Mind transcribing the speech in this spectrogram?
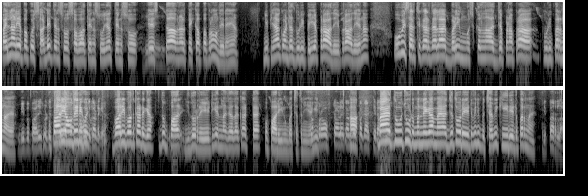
ਪਹਿਲਾਂ ਵਾਲੀ ਆਪਾਂ ਕੋਈ 350 ਸਵਾ 300 ਜਾਂ 300 ਇਸ ਹਿਸਾਬ ਨਾਲ ਪਿਕ ਆਪਾਂ ਭਰਾਉਂਦੇ ਰਹੇ ਆ ਵੀ 50 ਕੁਇੰਟਲ ਤੂੜੀ ਪਈ ਆ ਭਰਾ ਦੇ ਭਰਾ ਦੇ ਹਨਾ? ਉਹ ਵੀ ਸਰਚ ਕਰਦਾ ਲਾ ਬੜੀ ਮੁਸ਼ਕਲ ਨਾਲ ਅੱਜ ਆਪਣਾ ਭਰਾ ਤੂੜੀ ਭਰਨ ਆਇਆ। ਵੀ ਵਪਾਰੀ ਤੁਹਾਡੇ ਵਪਾਰੀ ਆਉਂਦੇ ਨਹੀਂ ਕੋਈ। ਵਪਾਰੀ ਬਹੁਤ ਘਟ ਗਿਆ। ਜਦੋਂ ਜਦੋਂ ਰੇਟ ਹੀ ਇੰਨਾ ਜ਼ਿਆਦਾ ਘੱਟ ਹੈ ਵਪਾਰੀ ਨੂੰ ਬਚਤ ਨਹੀਂ ਹੈਗੀ। ਪ੍ਰੋਫਿਟ ਵਾਲੇ ਕੰਮ ਆਪਾਂ ਕਰਕੇ ਰੱਖ ਮੈਂ ਤੂੰ ਝੂਠ ਮੰਨੇਗਾ ਮੈਂ ਅੱਜ ਤੋਂ ਰੇਟ ਵੀ ਨਹੀਂ ਪੁੱਛਿਆ ਵੀ ਕੀ ਰੇਟ ਭਰਨਾ ਹੈ। ਵੀ ਭਰ ਲਾ।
